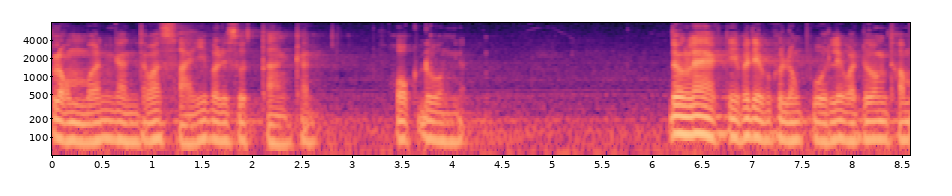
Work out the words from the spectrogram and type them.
กลมเหมือนกัน แต่ว่าใสบริสุทธิ์ต่างกันหกดวงนะดวงแรกนี่พระเดชพระคุณหลวงปู่เรียกว่าดวงธรร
